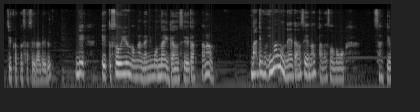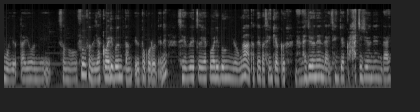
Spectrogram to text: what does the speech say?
自覚させられる。で、えっと、そういうのが何もない男性だったら、まあでも今のね、男性になったら、その、さっきも言ったように、その夫婦の役割分担っていうところでね、性別役割分業が、例えば1970年代、1980年代、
